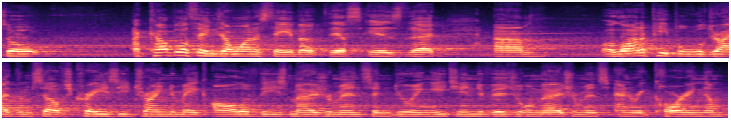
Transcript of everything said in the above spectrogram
So a couple of things I want to say about this is that um, a lot of people will drive themselves crazy trying to make all of these measurements and doing each individual measurements and recording them.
